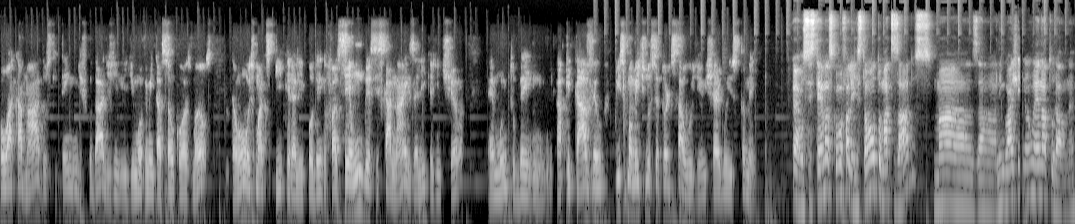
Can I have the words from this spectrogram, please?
ou acamados que têm dificuldade de, de movimentação com as mãos. Então, o smart speaker ali podendo fazer um desses canais ali que a gente chama é muito bem aplicável, principalmente no setor de saúde. Eu enxergo isso também. É, os sistemas, como eu falei, eles estão automatizados, mas a linguagem não é natural, né?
